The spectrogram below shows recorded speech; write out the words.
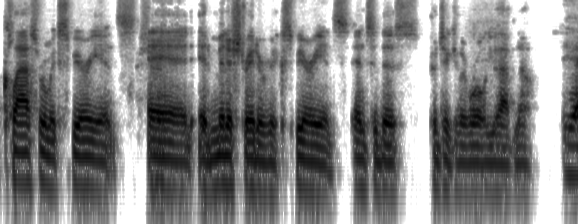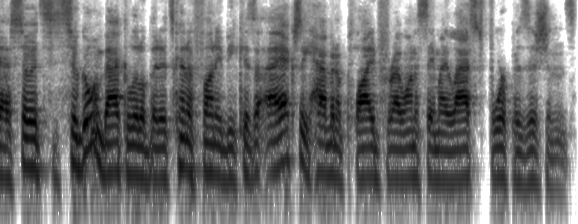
classroom experience sure. and administrative experience into this particular role you have now? Yeah, so it's so going back a little bit, it's kind of funny because I actually haven't applied for I want to say my last four positions.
